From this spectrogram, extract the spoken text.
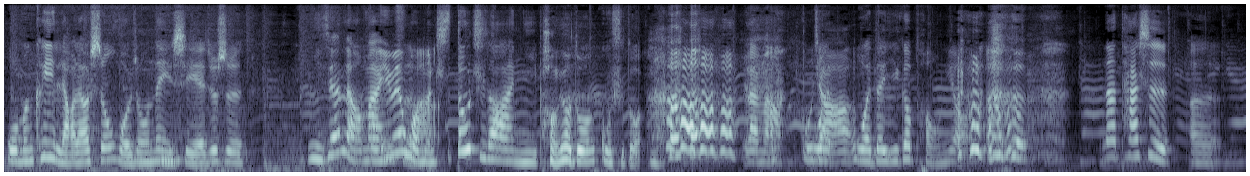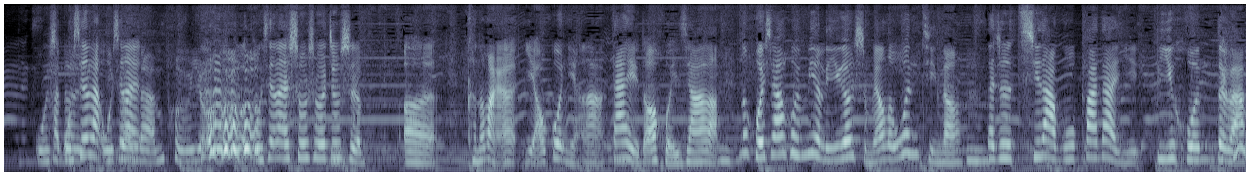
我们可以聊聊生活中那些就是。你先聊嘛，因为我们都知道啊，你朋友多，故事多，来嘛，鼓掌。我的一个朋友，那他是呃，我我先来，我先来男朋友，我我先来说说，就是呃，可能马上也要过年了，大家也都要回家了。那回家会面临一个什么样的问题呢？那就是七大姑八大姨逼婚，对吧？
